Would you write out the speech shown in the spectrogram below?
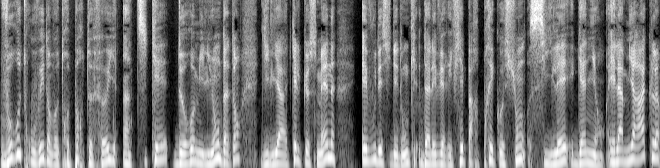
vous retrouvez dans votre portefeuille un ticket d'euro million datant d'il y a quelques semaines et vous décidez donc d'aller vérifier par précaution s'il est gagnant. Et là, miracle,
